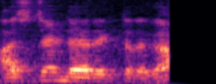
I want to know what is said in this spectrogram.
అసిస్టెంట్ డైరెక్టర్గా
